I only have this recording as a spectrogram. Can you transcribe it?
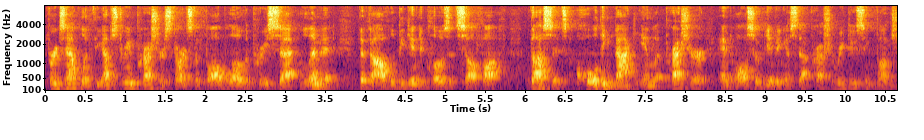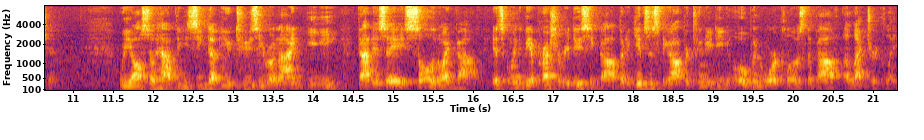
For example, if the upstream pressure starts to fall below the preset limit, the valve will begin to close itself off. Thus, it's holding back inlet pressure and also giving us that pressure reducing function. We also have the ZW209E. That is a solenoid valve. It's going to be a pressure reducing valve, but it gives us the opportunity to open or close the valve electrically.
